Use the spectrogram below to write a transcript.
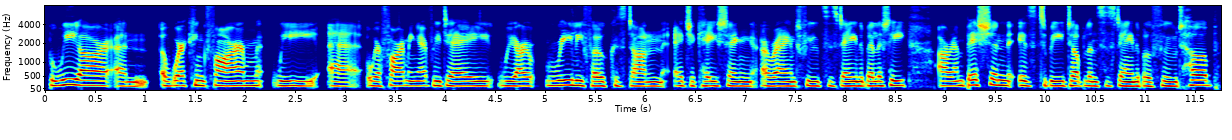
but we are an, a working farm. We uh, we're farming every day. We are really focused on educating around food sustainability. Our ambition is to be Dublin's sustainable food hub,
